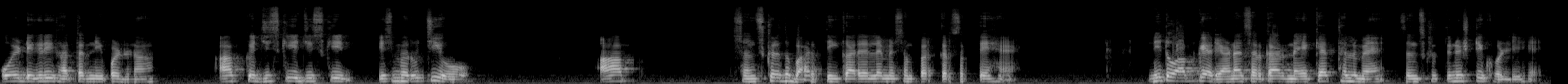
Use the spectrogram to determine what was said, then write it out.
कोई डिग्री खातर नहीं पढ़ना। आपके जिसकी जिसकी इसमें रुचि हो, आप संस्कृत भारती कार्यालय में संपर्क कर सकते हैं। नहीं तो आपके हरियाणा सरकार ने कैथल में संस्कृत यूनिवर्सिटी खोल ली है।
